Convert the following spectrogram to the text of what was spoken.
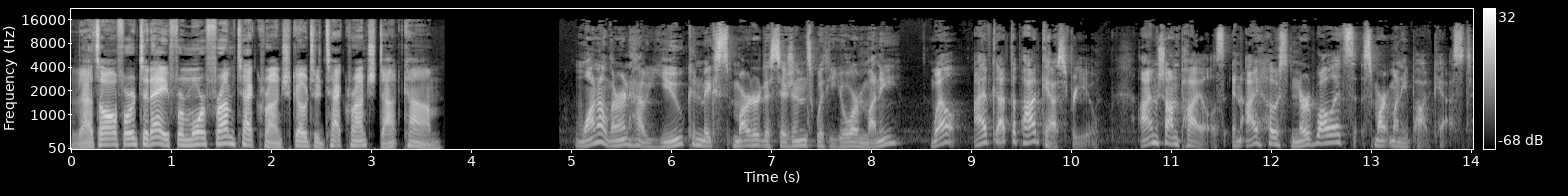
That's all for today. For more from TechCrunch, go to TechCrunch.com. Want to learn how you can make smarter decisions with your money? Well, I've got the podcast for you. I'm Sean Pyles, and I host NerdWallet's Smart Money Podcast.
